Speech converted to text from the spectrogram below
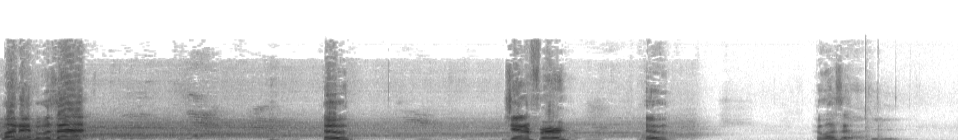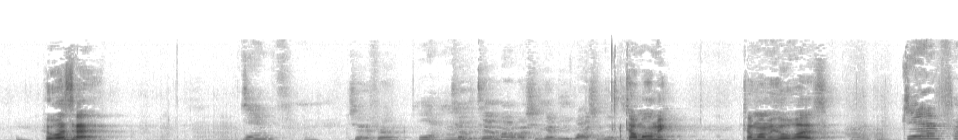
Londyn, who was that? Who? Jennifer? Who? Who was it? Who was that? Jennifer. Jennifer? Yeah. Tell, tell Mama. She's going to be watching this. Tell mommy. Tell mommy who it was. Jennifer.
